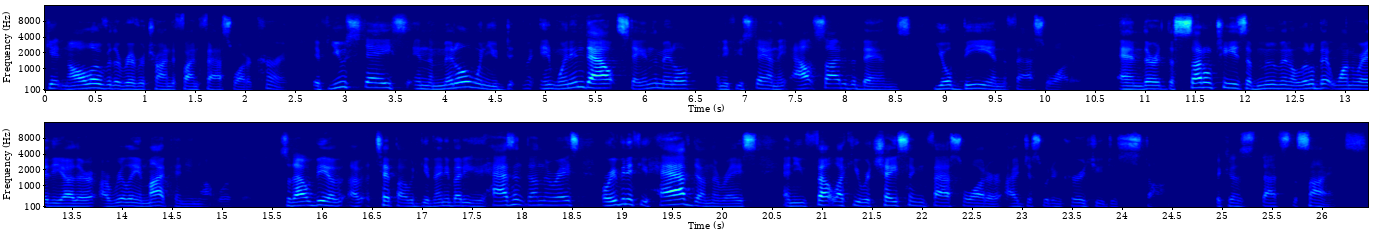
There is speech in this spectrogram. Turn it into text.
getting all over the river trying to find fast water current. If you stay in the middle, when, you, when in doubt, stay in the middle. And if you stay on the outside of the bends, you'll be in the fast water. And the subtleties of moving a little bit one way or the other are really, in my opinion, not worth it. So that would be a, a, tip I would give anybody who hasn't done the race, or even if you have done the race and you felt like you were chasing fast water, I just would encourage you to stop because that's the science.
